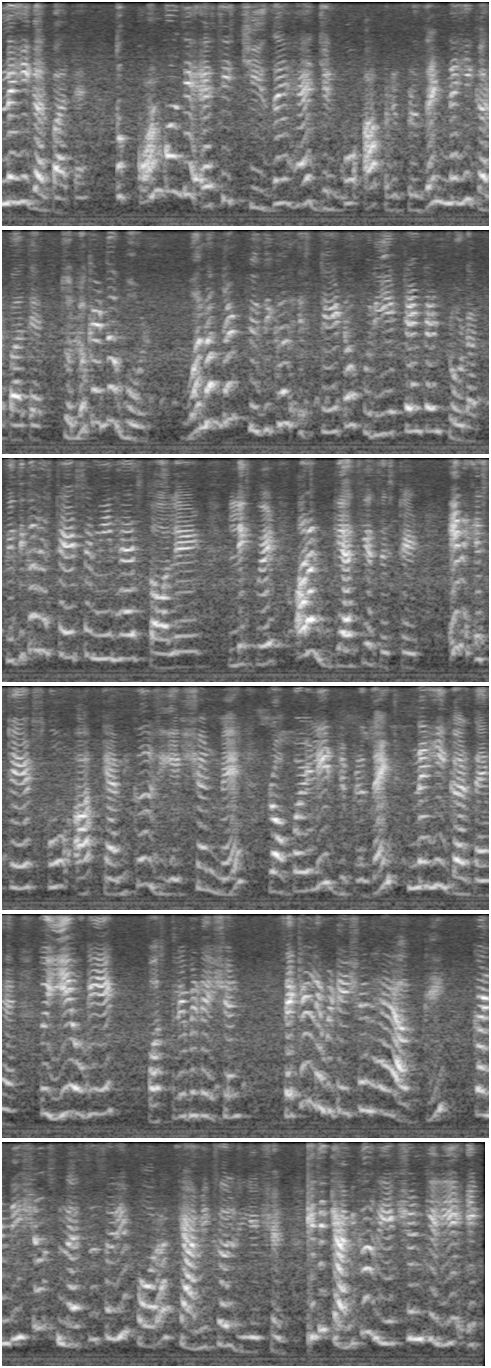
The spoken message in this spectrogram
नहीं कर पाते हैं। तो कौन कौन सी ऐसी चीज़ें हैं जिनको आप रिप्रेजेंट नहीं कर पाते हैं? तो look at the board one of that physical state of reactant and product physical state से मीन है सॉलिड लिक्विड और अ गैसियस स्टेट इन स्टेट्स को आप केमिकल रिएक्शन में प्रॉपरली रिप्रेजेंट नहीं करते हैं। तो ये होगी एक फ़र्स्ट लिमिटेशन सेकेंड लिमिटेशन है आपकी conditions necessary for a chemical reaction किसी केमिकल रिएक्शन के लिए एक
